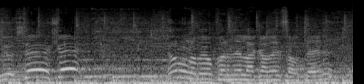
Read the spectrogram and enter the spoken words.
¿Y ustedes qué? Yo no lo veo perder la cabeza a ustedes. ¿eh?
